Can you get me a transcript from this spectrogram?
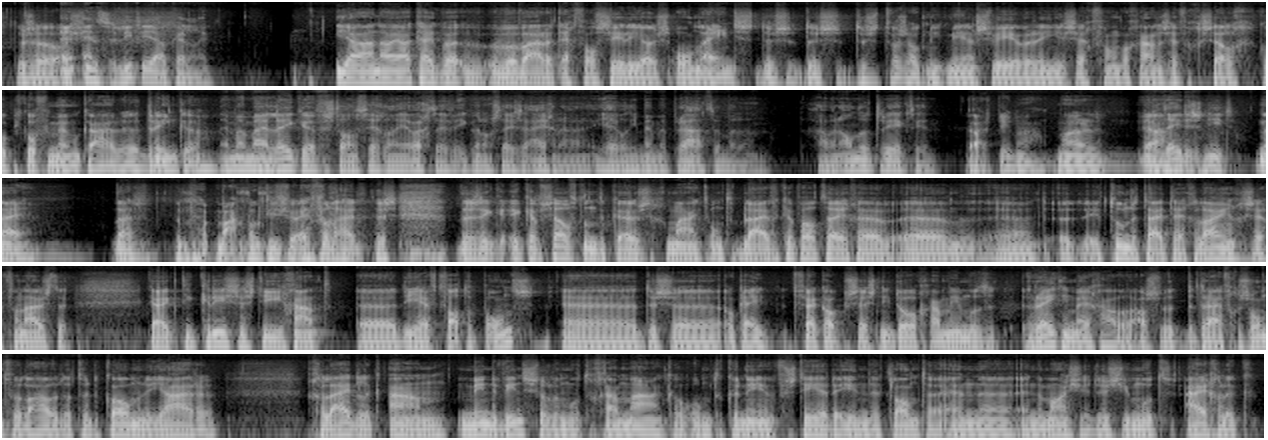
dus, en, je... en ze lieten jou kennelijk. Ja, nou ja, kijk, we, we waren het echt wel serieus oneens. Dus, dus, dus het was ook niet meer een sfeer waarin je zegt van... we gaan eens even gezellig een kopje koffie met elkaar drinken. Nee, maar mijn lekenverstand zegt dan... ja, wacht even, ik ben nog steeds de eigenaar. Jij wil niet met me praten, maar dan gaan we een ander traject in. Ja, is prima. Maar, ja. Dat deden ze niet. Nee, dat, maakt me ook niet zo even uit. Dus, dus ik, ik heb zelf toen de keuze gemaakt om te blijven. Ik heb wel tegen, uh, uh, toen de tijd tegen Lion gezegd van... luister, kijk, die crisis die gaat uh, die heeft vat op ons. Dus oké, okay, het verkoopproces niet doorgaan. Maar je moet er rekening mee houden, als we het bedrijf gezond willen houden, dat we de komende jaren geleidelijk aan minder winst zullen moeten gaan maken om te kunnen investeren in de klanten en, en de marge. Dus je moet eigenlijk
